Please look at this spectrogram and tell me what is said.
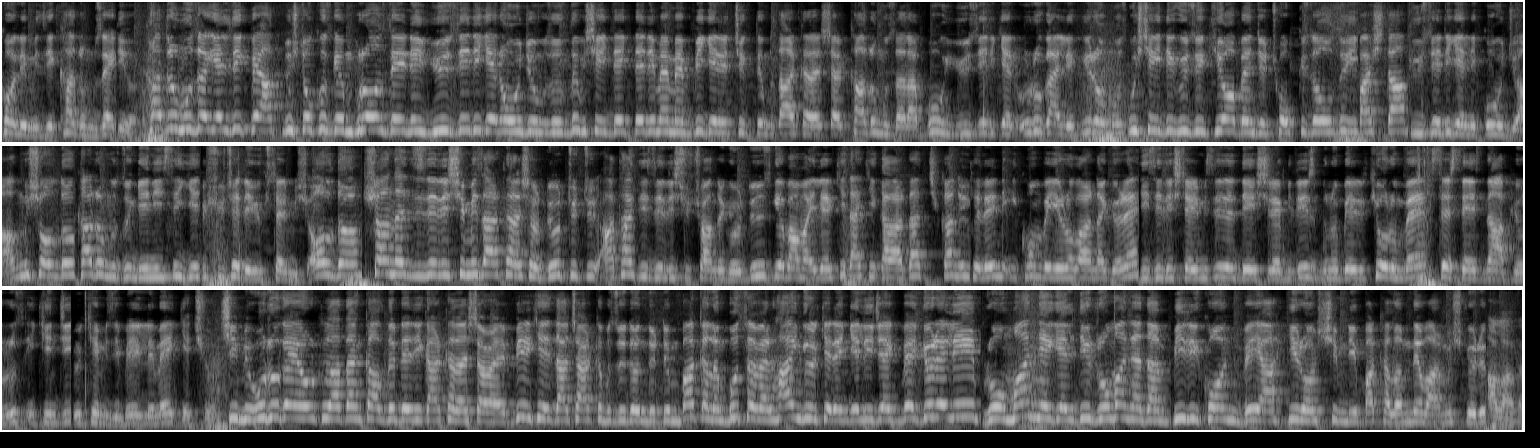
Cole'imizi kadromuza ekliyorum. Kadromuza geldik ve 69 gen bronz değerine 107 gen oyuncumuzu hızlı bir şekilde ekledim. Hemen bir geri çıktığımızda arkadaşlar kadromuza da bu 107 gen Uruguaylı Hero'muz bu şeyde gözüküyor. Bence çok güzel oldu. İlk başta 107 genlik oyuncu almış oldu. Kadromuzun geni ise 73'e de yükselmiş oldu. Şu anda dizilişimiz arkadaşlar 400 atak dizilişi şu anda gördüğünüz gibi ama ileriki dakikalarda çıkan ülkelerin ikon ve hero'larına göre dizilişlerimizi de değiştirebiliriz. Bunu belirtiyorum ve isterseniz ne yapıyoruz? İkinci ülkemizi belirlemeye geçiyoruz. Şimdi Uruguay ortadan kaldır dedik arkadaşlar. Bir kez daha çarkımızı döndürdüm. Bakalım bu sefer hangi ülkeden gelecek ve görelim. Romanya geldi. Romanya'dan bir ikon veya hero. Şimdi bakalım ne varmış görüp alalım.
